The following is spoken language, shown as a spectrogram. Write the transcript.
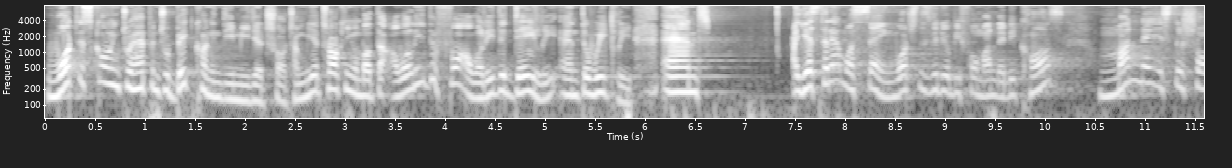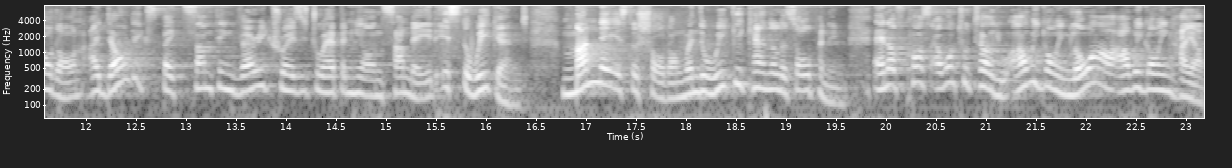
what is going to happen to Bitcoin in the immediate short term? We are talking about the hourly, the four hourly, the daily, and the weekly. And yesterday I was saying, watch this video before Monday because Monday is the showdown. I don't expect something very crazy to happen here on Sunday. It is the weekend. Monday is the showdown when the weekly candle is opening. And of course, I want to tell you, are we going lower or are we going higher?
